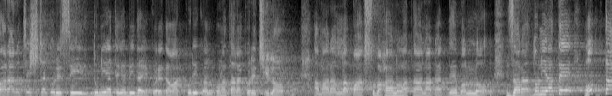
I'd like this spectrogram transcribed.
মারার চেষ্টা করেছে, দুনিয়া থেকে বিদায় করে দেওয়ার পরিকল্পনা তারা করেছিল। আমার আল্লাহ পাক সুবাহান ওয়া ডাক দিয়ে বলল, যারা দুনিয়াতে হত্যা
